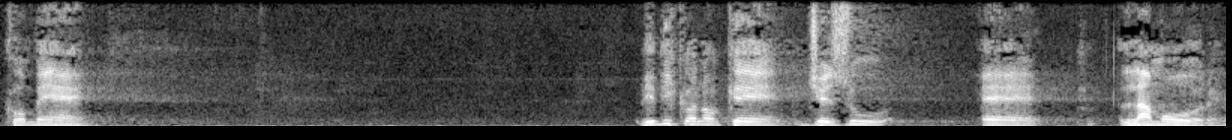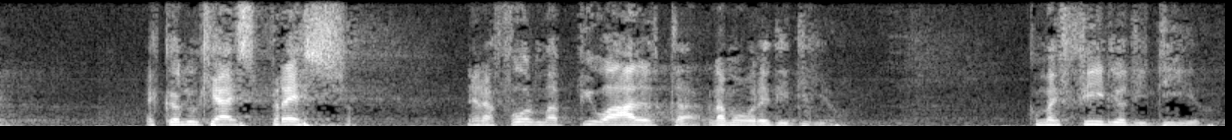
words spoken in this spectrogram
come è. Vi dicono che Gesù è l'amore, è colui che ha espresso nella forma più alta l'amore di Dio, come figlio di Dio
